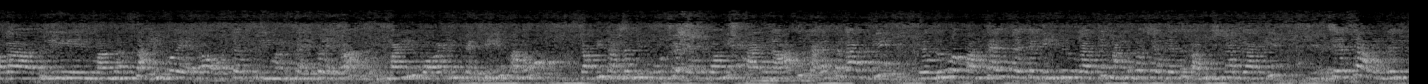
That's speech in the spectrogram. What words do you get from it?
ఒక త్రీ మంత్స్ అయిపోయాక ఆఫ్టర్ త్రీ మంత్స్ అయిపోయాక మళ్ళీ బాడీని పెట్టి మనం సభ్యులందరినీ కూర్చోబెట్టుకొని అది రాసి కలెక్టర్ గారికి ఎదురు పంచాయతీ అయితే డీపీ గారికి మండల పరిషత్ అయితే కమిషనర్ గారికి చేసి ఆ రిజల్యూషన్స్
